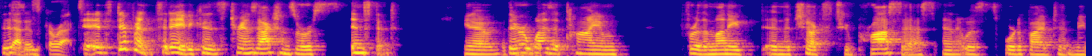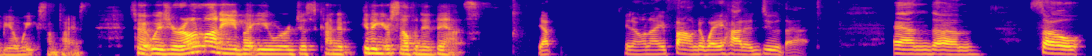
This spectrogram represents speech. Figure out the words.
This that is correct. It's different today because transactions are instant. You know, there was a time for the money and the checks to process, and it was four to five to maybe a week sometimes. So it was your own money, but you were just kind of giving yourself an advance. Yep. You know, and I found a way how to do that. And um, so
